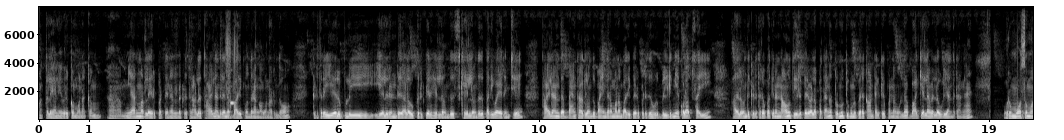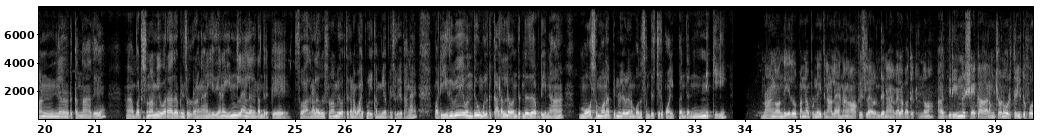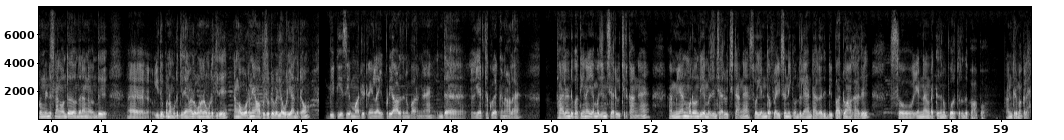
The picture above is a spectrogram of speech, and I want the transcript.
மக்களே அனைவருக்கும் வணக்கம். மியான்மரில் ஏற்பட்ட நிலநடுக்கத்தினால தாய்லாந்தில் இந்த பாதிப்பு வந்து நாங்கள் உணர்ந்தோம். கிட்டத்தட்ட ஏழு புள்ளி ஏழு ரெண்டு அளவுக்கு ரிக்டர் ஹெல்லில் வந்து ஸ்கேலில் வந்து பதிவாக இருந்துச்சு தாய்லாந்து பேங்காக்கில் வந்து பயங்கரமான பாதிப்பு ஏற்படுது. ஒரு பில்டிங்கே கொலாப்ஸ் ஆகி அதில் வந்து கிட்டத்தட்ட பார்த்தீங்கன்னா நானூற்றி ஏழு பேர் வேலை பார்த்தாங்க. தொண்ணூற்றி மூணு பேரை கான்டாக்டே பண்ண முடியல. பாக்கியெல்லாம் வெளில ஒளியாந்துட்டாங்க. ஒரு மோசமான நிலநடுக்கம் தான் அது. பட் சுனாமி வராது அப்படின்னு சொல்கிறாங்க இது ஏன்னா இன்லேண்டில் நடந்திருக்கு. ஸோ அதனால் வந்து சுனாமி வரதுக்கான வாய்ப்புகள் கம்மி அப்படின்னு சொல்லியிருக்காங்க. பட் இதுவே வந்து உங்களுக்கு கடலில் வந்திருந்தது அப்படின்னா மோசமான பின்விளைவுகளை நம்ம வந்து சந்திச்சிருப்போம் இப்போ இந்த இன்னைக்கு. நாங்கள் வந்து ஏதோ பண்ண புண்ணியத்தினால நாங்கள் ஆஃபீஸில் வந்து நான் வேலை பார்த்துட்டு இருந்தோம். திடீர்னு ஷேக் ஆக ஆரம்பித்தோன்னே ஒரு த்ரீ டு ஃபோர் மினிட்ஸ் நாங்கள் வந்து அதை வந்து நாங்கள் வந்து இது பண்ண முடிஞ்சுது. எங்களால் உணர முடிஞ்சுது. நாங்கள் உடனே ஆஃபீஸ் விட்டு வெளில ஒடியாந்துட்டோம் பிடிஎஸ் எம்ஆர்டி ட்ரெயின்லாம் எப்படி ஆடுதுன்னு பாருங்கள் இந்த எர்த்துக்கு வைக்கனால தாய்லாந்து பார்த்தீங்கன்னா எமர்ஜென்சி அறிவிச்சிருக்காங்க. அஹ் மியான்மர் வந்து எமர்ஜென்சி அறிவிச்சிட்டாங்க. ஸோ எந்த ஃப்ளைட்ஸும் இன்றைக்கி வந்து லேண்ட் ஆகாது டிபார்ட்டும் ஆகாது. ஸோ என்ன நடக்குதுன்னு பொறுத்திருந்து பார்ப்போம். நன்றி மக்களே.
